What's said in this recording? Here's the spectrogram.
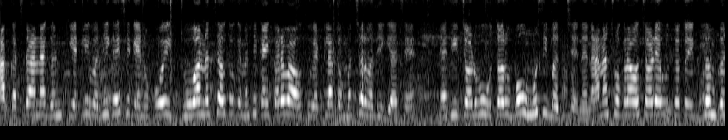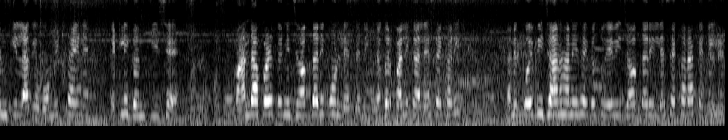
આ કચરાના ગંદકી એટલી વધી ગઈ છે કે એનું કોઈ જોવા નથી આવતું કે નથી કંઈ કરવા આવતું, એટલા તો મચ્છર વધી ગયા છે. ત્યાંથી ચડવું, ઉતરવું બહુ મુસીબત છે ને નાના છોકરાઓ ચડે, ઉતરે તો એકદમ ગંદકી લાગે વોમિટ થાય ને એટલી ગંદકી છે. માંદા પડે તો એની જવાબદારી કોણ લેશે? નગરપાલિકા લેશે ખરી? અને કોઈ બી જાનહાનિ થઈ તો શું એવી જવાબદારી લેશે ખરા કે નહીં?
